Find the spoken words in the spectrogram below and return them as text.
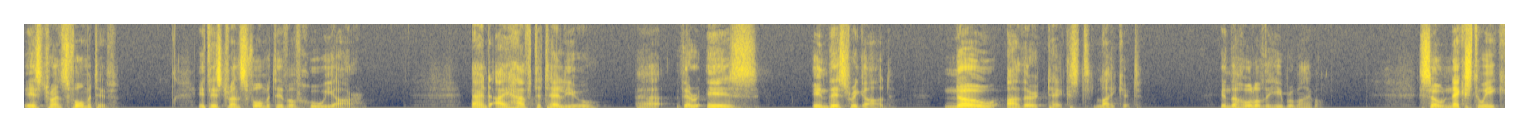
is transformative. It is transformative of who we are. And I have to tell you, uh, there is, in this regard, no other text like it in the whole of the Hebrew Bible. So, next week,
